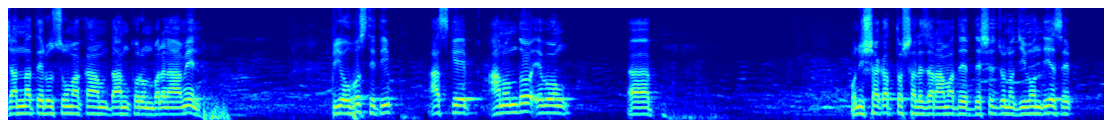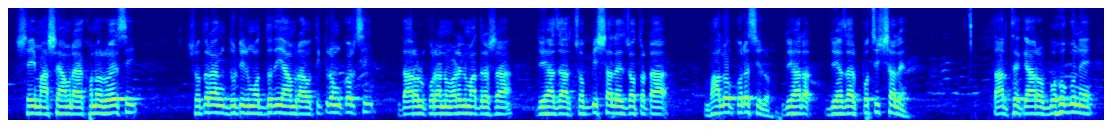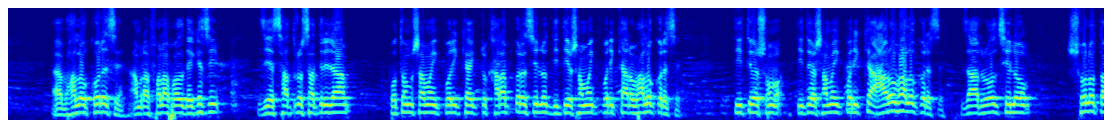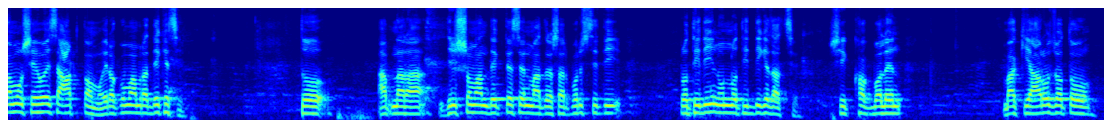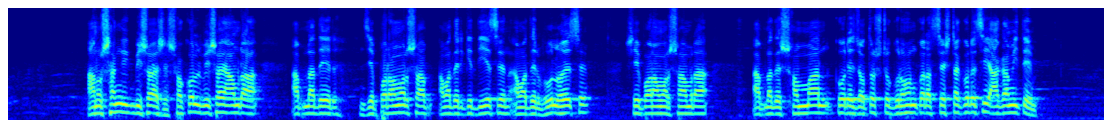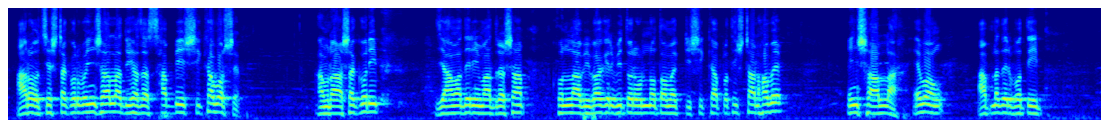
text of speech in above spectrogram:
জান্নাতে উসু মাকাম দান করুন বলেন, আমিন। প্রিয় উপস্থিতি, আজকে আনন্দ এবং উনিশশো একাত্তর সালে যারা আমাদের দেশের জন্য জীবন দিয়েছে, সেই মাসে আমরা এখনও রয়েছি। সুতরাং দুটির মধ্য দিয়ে আমরা অতিক্রম করছি। দারুল কোরআন মডেল মাদ্রাসা দুই হাজার চব্বিশ সালে যতটা ভালো করেছিল দুই সালে। তার থেকে আরও বহুগুণে ভালো করেছে। আমরা ফলাফল দেখেছি যে ছাত্রছাত্রীরা প্রথম সাময়িক পরীক্ষা একটু খারাপ করেছিল, দ্বিতীয় সাময়িক পরীক্ষা আরও ভালো করেছে। তৃতীয় সম তৃতীয় সাময়িক পরীক্ষা আরও ভালো করেছে। যার রোল ছিল ষোলোতম, সে হয়েছে আটতম, এরকম আমরা দেখেছি। তো আপনারা দৃশ্যমান দেখতেছেন মাদ্রাসার পরিস্থিতি, প্রতিদিন উন্নতির দিকে যাচ্ছে। শিক্ষক বলেন, বাকি আরও যত আনুষঙ্গিক বিষয় আসে সকল বিষয়ে আমরা আপনাদের যে পরামর্শ আমাদেরকে দিয়েছেন, আমাদের ভুল হয়েছে, সেই পরামর্শ আমরা আপনাদের সম্মান করে যথেষ্ট গ্রহণ করার চেষ্টা করেছি। আগামীতে আরও চেষ্টা করব ইনশাআল্লাহ দুই হাজার ছাব্বিশ শিক্ষাবর্ষে। আমরা আশা করি যে আমাদের এই মাদ্রাসা খুলনা বিভাগের ভিতরে অন্যতম একটি শিক্ষা প্রতিষ্ঠান হবে, ইনশাআল্লাহ। এবং আপনাদের প্রতি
